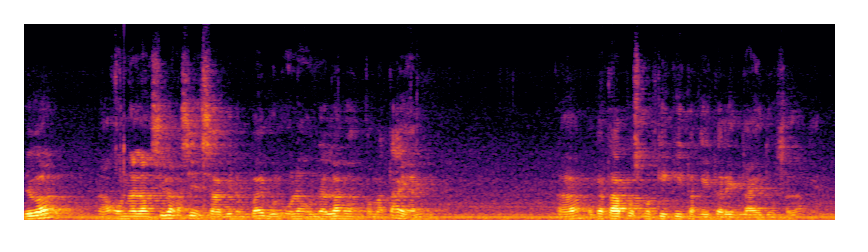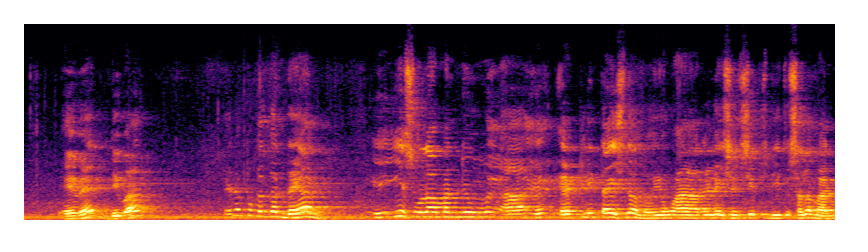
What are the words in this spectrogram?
Di ba? Nauna lang sila kasi sabi ng Bible, una-una lang ang kamatayan. Ha? Pagkatapos magkikita-kita rin tayo doon sa langit. Amen? Di ba? Eh, napakaganda yan. Yes, wala man yung uh, earthly ties na, no? yung uh, relationships dito sa laman,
